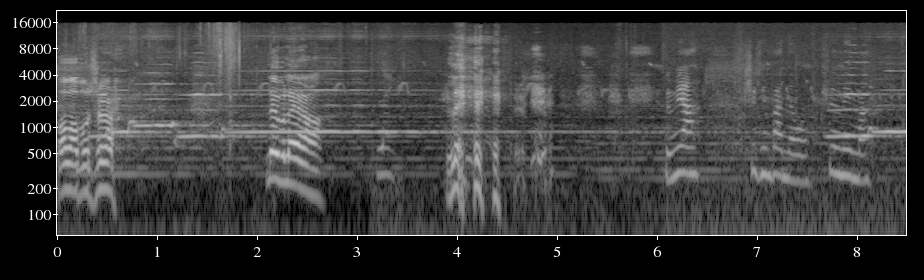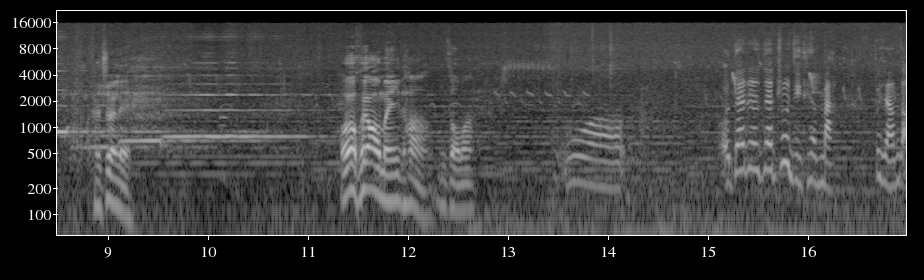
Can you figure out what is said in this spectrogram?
爸爸不吃，累不累啊？累。累，怎么样？事情办得顺利吗？很顺利。我要回澳门一趟，你走吗？我我在这儿再住几天吧，不想走。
